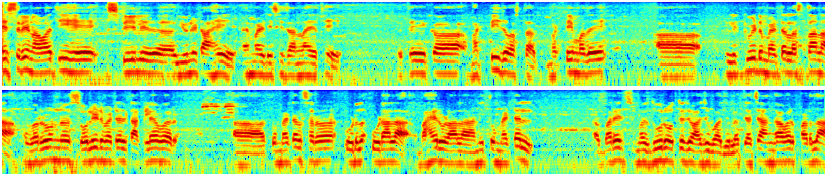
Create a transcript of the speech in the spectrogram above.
केसरी नावाची हे स्टील युनिट आहे M I D C Jalna येथे. येथे एक भट्टी जो असतात भट्टीमध्ये लिक्विड मेटल असताना वरून सॉलिड मेटल टाकल्यावर तो मेटल सरळ उड उडाला बाहेर उडाला आणि तो मेटल बरेच मजदूर होते जो आजूबाजूला त्याच्या अंगावर पडला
